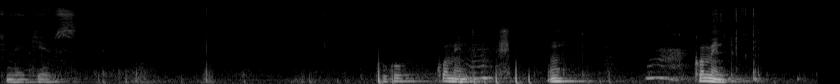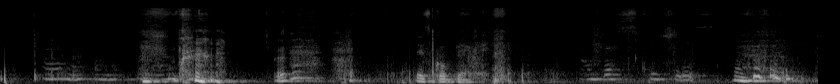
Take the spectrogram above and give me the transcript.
Chimay caves. Kuku comment. Hmm? comment let's go back I'm just speechless.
